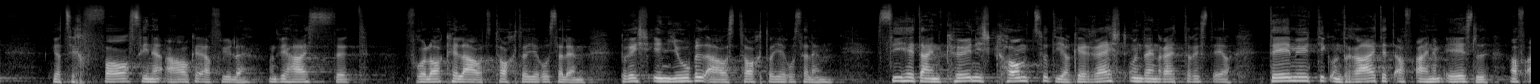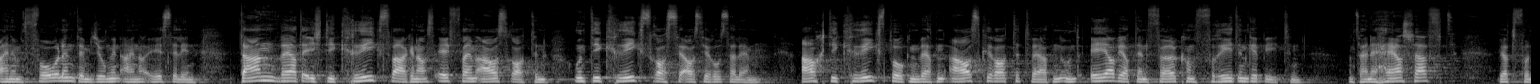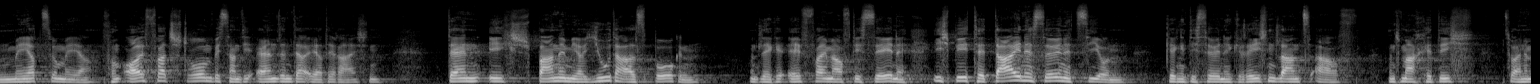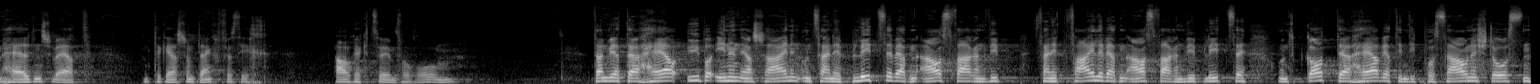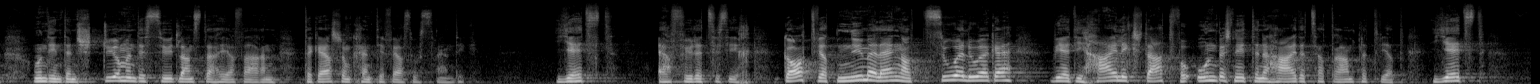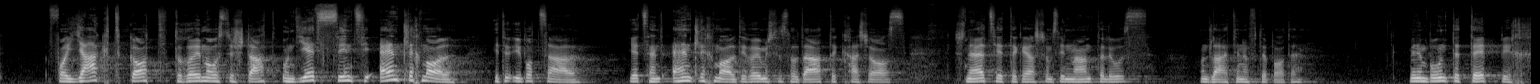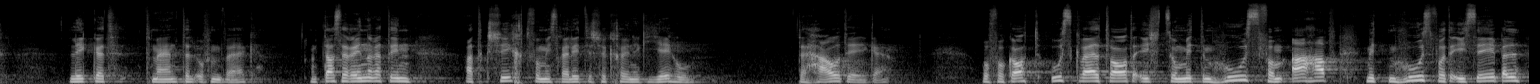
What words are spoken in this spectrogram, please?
wird sich vor seinen Augen erfüllen. Und wie heißt es dort? Frohlocke laut, Tochter Jerusalem. Brich in Jubel aus, Tochter Jerusalem. Siehe, dein König kommt zu dir, gerecht und ein Retter ist er, demütig und reitet auf einem Esel, auf einem Fohlen, dem Jungen einer Eselin. Dann werde ich die Kriegswagen aus Ephraim ausrotten und die Kriegsrosse aus Jerusalem. Auch die Kriegsbogen werden ausgerottet werden und er wird den Völkern Frieden gebieten. Und seine Herrschaft wird von Meer zu Meer, vom Euphratstrom bis an die Enden der Erde reichen. Denn ich spanne mir Juda als Bogen und lege Ephraim auf die Sehne. Ich biete deine Söhne Zion gegen die Söhne Griechenlands auf und mache dich zu einem Heldenschwert. Und der Gershom denkt für sich, Augezöm vor Rom. Dann wird der Herr über ihnen erscheinen und seine Blitze werden ausfahren wie seine Pfeile werden ausfahren wie Blitze und Gott, der Herr, wird in die Posaune stoßen und in den Stürmen des Südlands daherfahren. Der Gershom kennt die Vers auswendig. Jetzt erfüllt sie sich. Gott wird nicht mehr länger zuschauen, wie die heilige Stadt von unbeschnittenen Heiden zertrampelt wird. Jetzt verjagt Gott die Römer aus der Stadt und jetzt sind sie endlich mal in der Überzahl. Jetzt haben endlich mal die römischen Soldaten keine Chance. Schnell zieht der Gershom seinen Mantel aus und legt ihn auf den Boden. Wie ein bunter Teppich liegen die Mäntel auf dem Weg. Und das erinnert ihn an die Geschichte vom israelitischen König Jehu, der Haudegen, wo von Gott ausgewählt worden ist, um mit dem Haus vom Ahab, mit dem Haus von der Isabel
